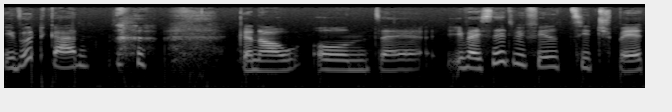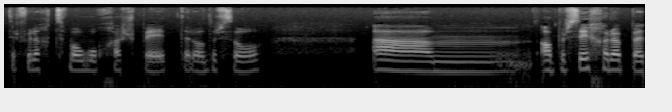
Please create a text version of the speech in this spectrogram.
ich würde gerne. genau. Und äh, ich weiß nicht, wie viel Zeit später, vielleicht zwei Wochen später oder so, ähm, aber sicher etwa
